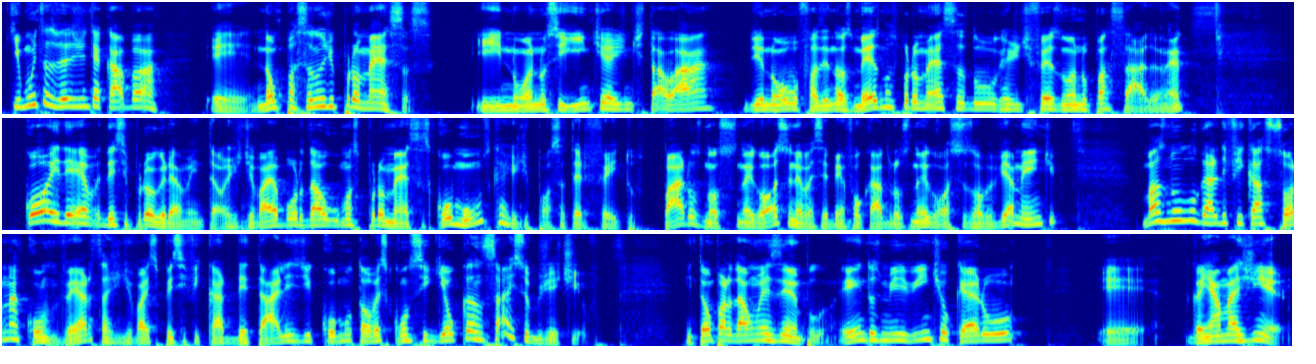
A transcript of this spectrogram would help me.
que muitas vezes a gente acaba é, não passando de promessas. E no ano seguinte a gente está lá de novo fazendo as mesmas promessas do que a gente fez no ano passado, né? Qual a ideia desse programa, então? A gente vai abordar algumas promessas comuns que a gente possa ter feito para os nossos negócios, né? Vai ser bem focado nos negócios, obviamente. Mas no lugar de ficar só na conversa, a gente vai especificar detalhes de como talvez conseguir alcançar esse objetivo. Então, para dar um exemplo, em 2020 eu quero é, ganhar mais dinheiro.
